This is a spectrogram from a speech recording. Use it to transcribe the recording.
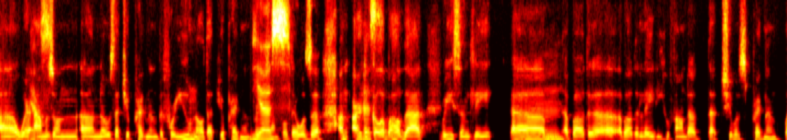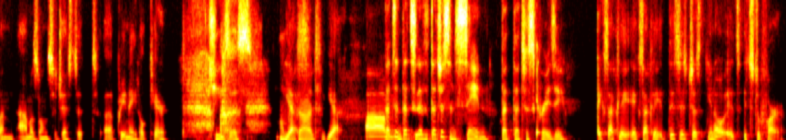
uh, where yes. Amazon uh, knows that you're pregnant before you know that you're pregnant. For yes. example, there was a an article yes. about that recently um, mm. about a about a lady who found out that she was pregnant when Amazon suggested uh, prenatal care. Jesus, oh yes. my god, yeah, um, that's that's that's just insane. That that's just crazy. Exactly, exactly. This is just you know it's it's too far.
